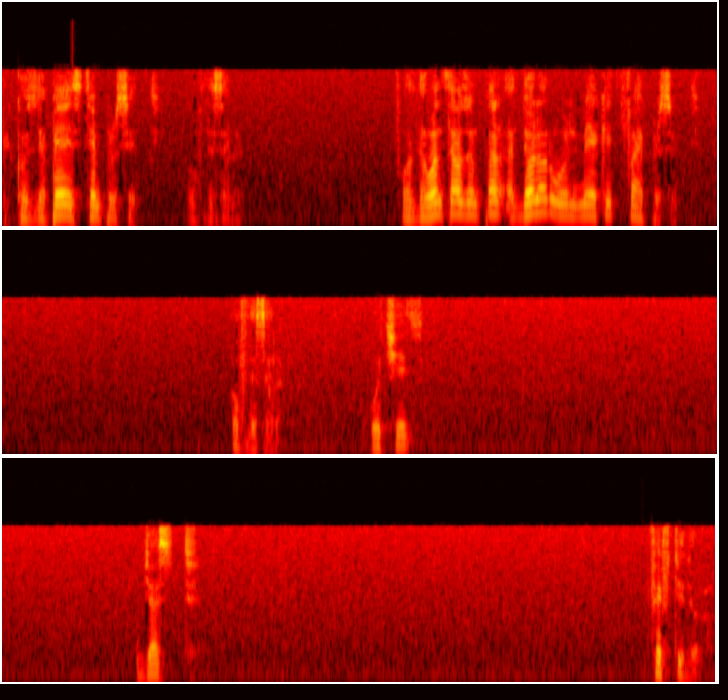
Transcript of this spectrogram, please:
because the pay is 10% of the salary. For the $1,000 we'll make it 5% of the salary which is just $50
